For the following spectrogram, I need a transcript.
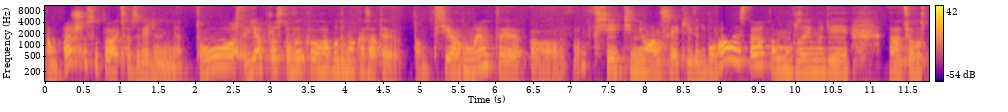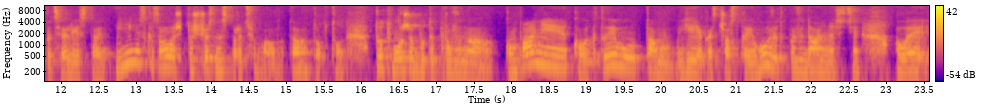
там першу ситуацію звільнення, то я просто виклала, будемо казати, там всі аргументи, е, всі ті нюанси, які відбувались да, там у взаємодії е, цього спеціаліста, і сказала, що щось не спрацювало. Да. Тобто тут може бути провина компанії, колективу, там є якась частка його відповідальності, але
